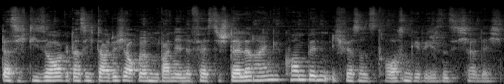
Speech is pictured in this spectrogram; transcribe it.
dass ich die Sorge, dass ich dadurch auch irgendwann in eine feste Stelle reingekommen bin. Ich wäre sonst draußen gewesen, sicherlich.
